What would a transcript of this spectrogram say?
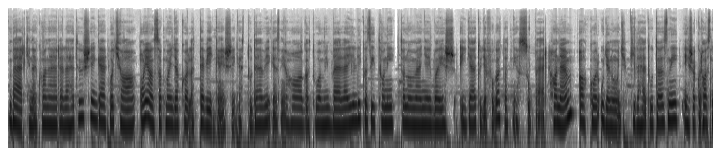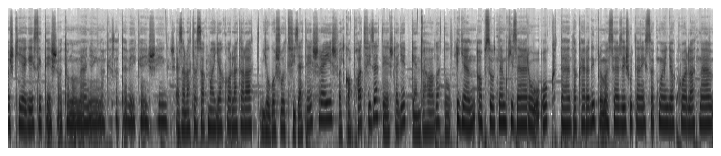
Bárkinek van erre lehetősége, hogyha olyan szakmai gyakorlat tevékenységet tud elvégezni a hallgató, ami beleillik az itthoni tanulmányaiba, és így el tudja fogadtatni, az szuper. Ha nem, akkor ugyanúgy ki lehet utazni, és akkor hasznos kiegészítésre a tanulmányainak ez a tevékenység lehetőség. És ez alatt a szakmai gyakorlat alatt jogosult fizetésre is, vagy kaphat fizetést egyébként a hallgató? Igen, abszolút nem kizáró ok, tehát akár a diplomaszerzés utáni szakmai gyakorlatnál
